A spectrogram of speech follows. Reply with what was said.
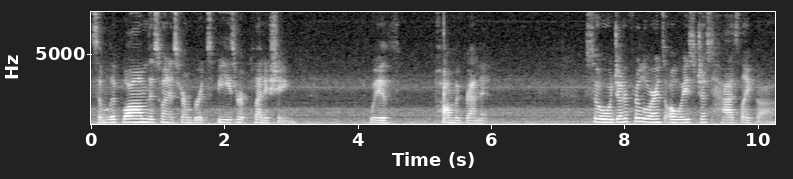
some lip balm. This one is from Burt's Bees Replenishing with pomegranate. So Jennifer Lawrence always just has like a,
